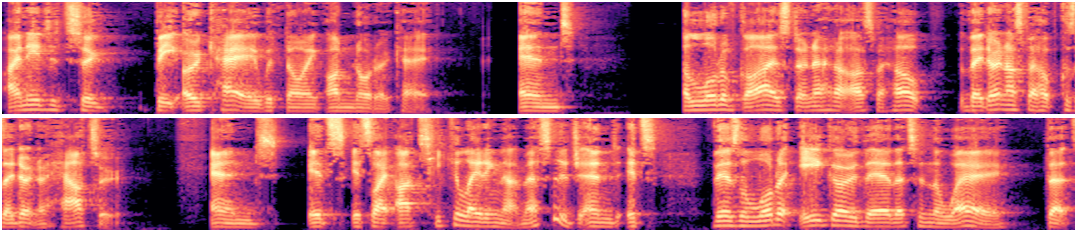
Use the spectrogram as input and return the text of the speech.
I needed to be okay with knowing I'm not okay, and a lot of guys don't know how to ask for help. They don't ask for help because they don't know how to, and it's it's like articulating that message, and it's there's a lot of ego there that's in the way. That's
